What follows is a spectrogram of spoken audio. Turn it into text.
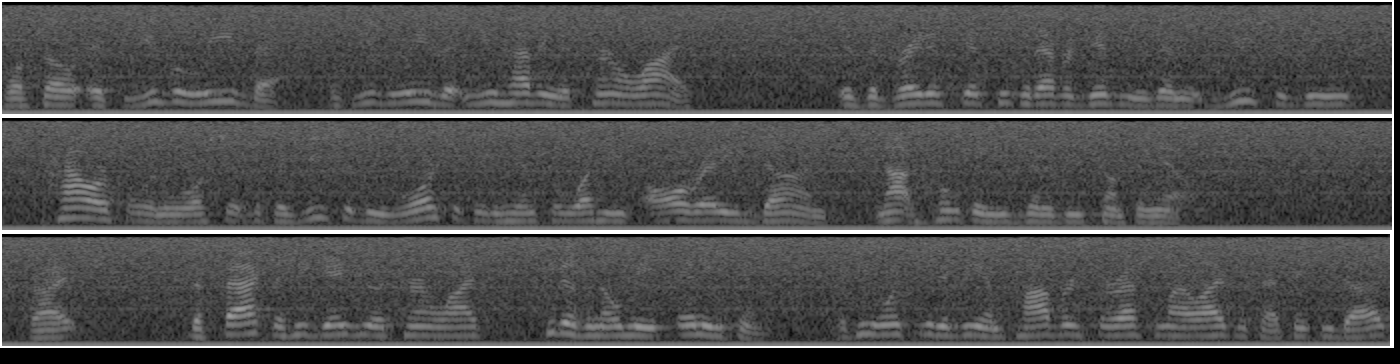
Well, so if you believe that, if you believe that you having eternal life is the greatest gift he could ever give you, then you should be powerful in worship because you should be worshiping him for what he's already done, not hoping he's going to do something else. Right? The fact that he gave you eternal life, he doesn't owe me anything. If he wants me to be impoverished the rest of my life, which I think he does,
